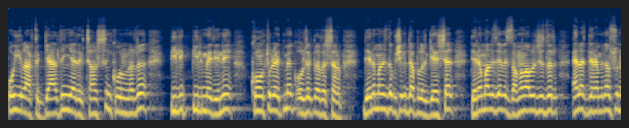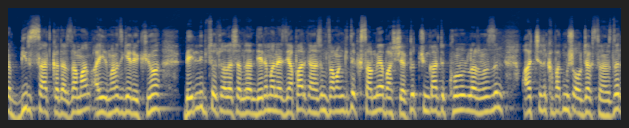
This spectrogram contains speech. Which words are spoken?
o yıl artık geldiğin yerde çalıştığın konuları bilip bilmediğini kontrol etmek olacak arkadaşlarım. Deneme analizi de bu şekilde yapılır gençler. Deneme analizi evet zaman alıcıdır. En az denemeden sonra bir saat kadar zaman ayırmanız gerekiyor. Belli bir süre sonra arkadaşlarım zaten deneme analizi yaparken zaman gittikçe kısalmaya başlayacaktır. Çünkü artık konularınızın açığını kapatmış olacaksınızdır.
